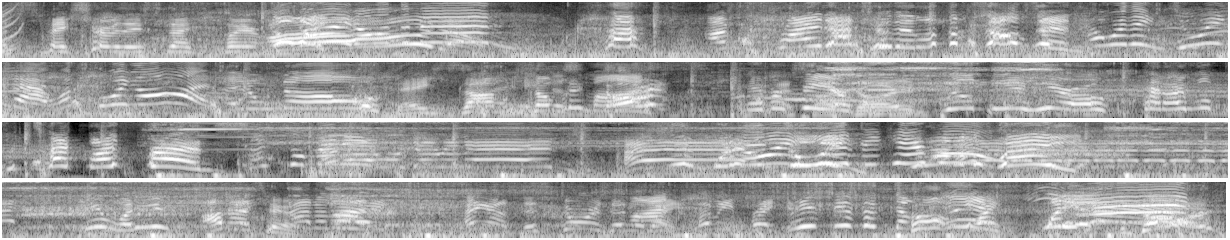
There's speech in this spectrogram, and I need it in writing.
Just make sure everything's nice and clear. Oh, I don't oh, no. them in! Ah, I'm trying not to. They let themselves in. How are they doing that? What's going on? I don't know. They zombies, Take open this doors! Never fear. not good. We'll be a hero, and I will protect my friends. So And I will get revenge! Ian, what are you doing? Get out of the way! Ian, what are you up to? Out of the way! Hang on, this door's in the way. Let me break it. This isn't no. Oh, Ian, wait. what are you Door?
